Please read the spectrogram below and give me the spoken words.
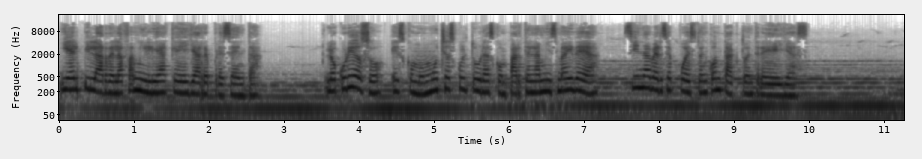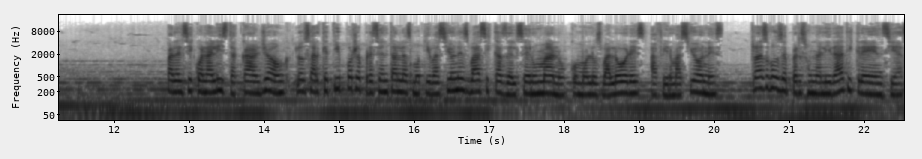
y el pilar de la familia que ella representa. Lo curioso es como muchas culturas comparten la misma idea sin haberse puesto en contacto entre ellas. Para el psicoanalista Carl Jung, los arquetipos representan las motivaciones básicas del ser humano, como los valores, afirmaciones, rasgos de personalidad y creencias,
